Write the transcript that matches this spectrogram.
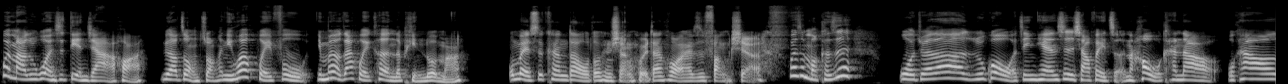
会吗？如果你是店家的话，遇到这种状况，你会回复？你们有在回客人的评论吗？我每次看到我都很想回，但后来还是放下了。为什么？可是我觉得，如果我今天是消费者，然后我看到我看到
